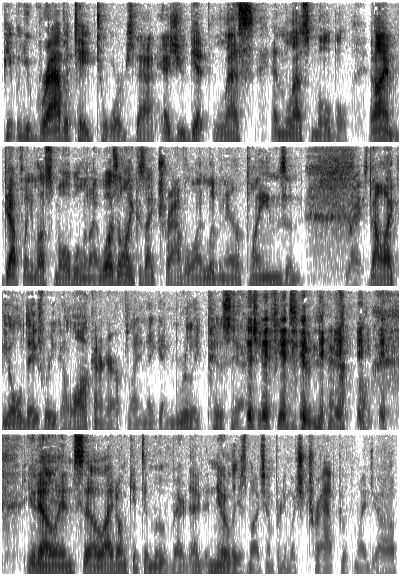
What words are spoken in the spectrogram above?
people you gravitate towards that as you get less and less mobile. And I am definitely less mobile than I was, only because I travel. I live in airplanes, and Right. it's not like the old days where you can walk on an airplane. They get really pissed at you if you do now. You know, and so I don't get to move nearly as much. I'm pretty much trapped with my job.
